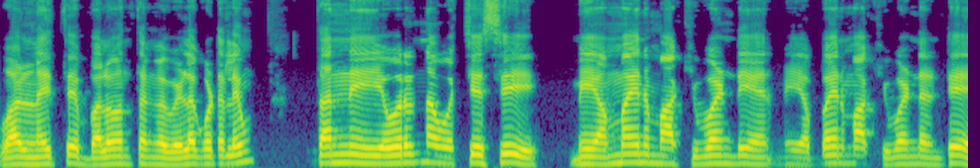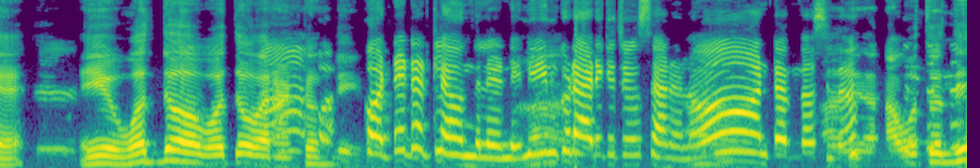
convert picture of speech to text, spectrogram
వాళ్ళనైతే బలవంతంగా వెళ్ళగొట్టలేం తన్ని ఎవరన్నా వచ్చేసి మీ అమ్మాయిని మాకు ఇవ్వండి మీ అబ్బాయిని మాకు ఇవ్వండి అంటే ఈ వద్దు వద్దు అని అంటుంది. కొట్టేటట్లే ఉందిలేండి. నేను కూడా అడిగి చూసాను అంటుంది అసలు. నవ్వుతుంది.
